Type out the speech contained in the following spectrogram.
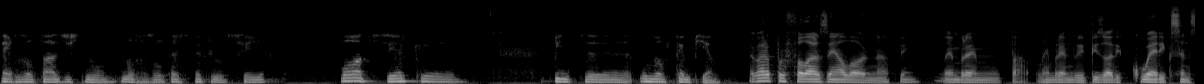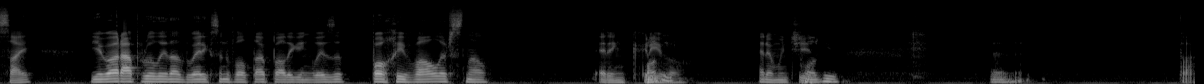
sem resultados isto não, não resulta, esta é filosofia. Pode ser que pinte um novo campeão. Agora por falares em All or Nothing, lembrei-me lembrei do episódio que o Ericsson sai e agora há a probabilidade do Ericsson voltar para a Liga Inglesa para o rival Arsenal. Era incrível. Era muito giro. Pode ir. Uh... Pá,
